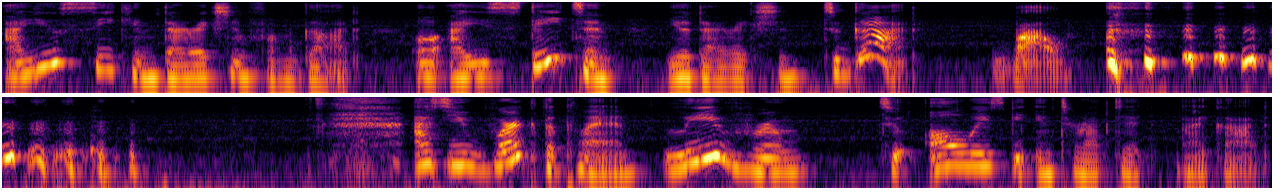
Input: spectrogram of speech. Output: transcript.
Are you seeking direction from God or are you stating your direction to God? Wow. As you work the plan, leave room to always be interrupted by God.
